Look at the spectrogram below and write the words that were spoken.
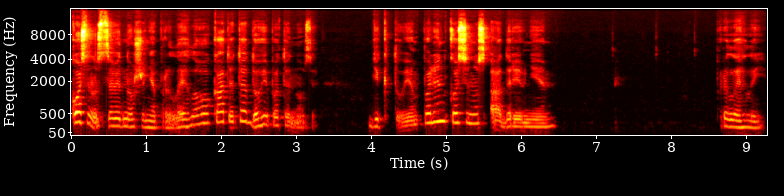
Косінус це відношення прилеглого катета до гіпотенузи. Диктуємо полін косінус А дорівнює прилеглий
